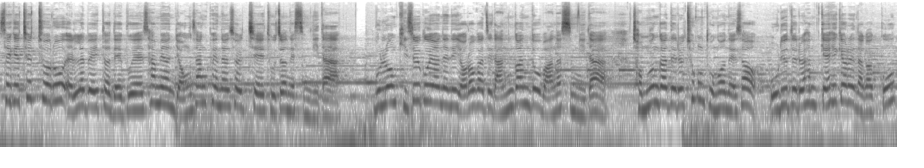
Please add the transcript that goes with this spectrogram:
세계 최초로 엘리베이터 내부에 사면 영상 패널 설치에 도전했습니다. 물론 기술 구현에는 여러 가지 난관도 많았습니다. 전문가들을 총동원해서 오류들을 함께 해결해 나갔고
